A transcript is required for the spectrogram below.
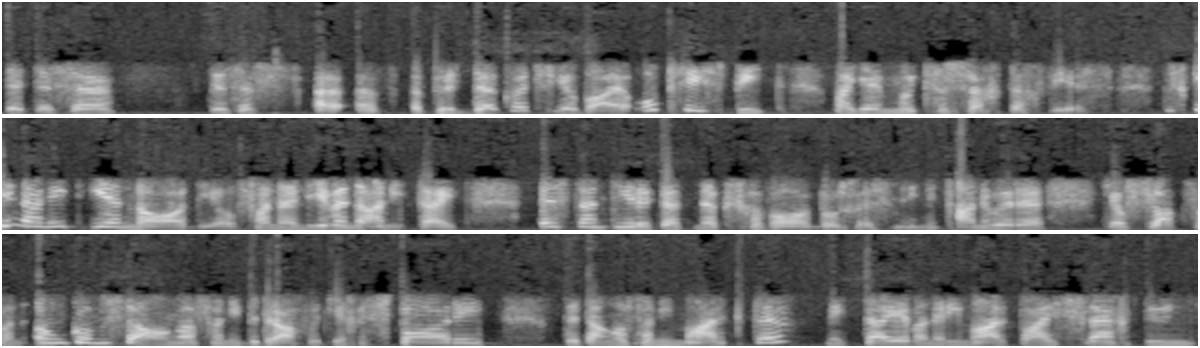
dit is 'n dis 'n 'n 'n produk wat vir jou baie opsies bied, maar jy moet versigtig wees. Miskien dan net een nadeel van 'n lewende anniteit is natuurlik dat niks gewaarborg is nie. Met ander woorde, jou vlak van inkomste hang af van die bedrag wat jy gespaar het. Dit hang af van die markte. Met tye wanneer die mark baie sleg doen,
